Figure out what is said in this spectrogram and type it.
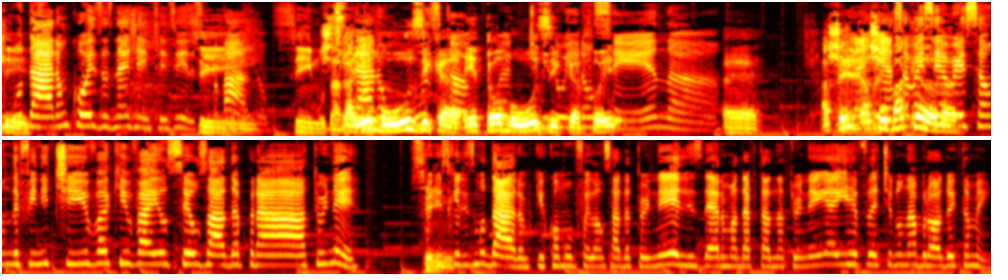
E mudaram coisas, né, gente? Vocês viram sim, Sim, mudaram. Saiu música, música, entrou música, foi... cena. É. Achei, é, achei essa bacana. vai ser a versão definitiva que vai ser usada pra turnê. Sim. Por isso que eles mudaram, porque como foi lançada a turnê, eles deram uma adaptada na turnê e aí refletiram na Broadway também.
